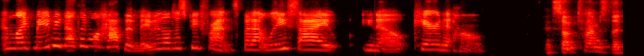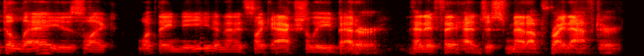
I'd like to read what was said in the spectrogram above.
And like maybe nothing will happen. Maybe they'll just be friends, but at least I, you know, carried it home. And sometimes the delay is like what they need, and then it's like actually better than if they had just met up right after.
